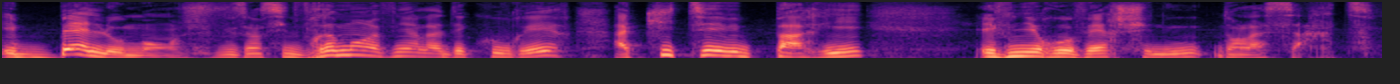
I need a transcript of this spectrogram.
est belle au Mans. Je vous incite vraiment à venir la découvrir, à quitter Paris et venir au vert chez nous dans la Sarthe.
